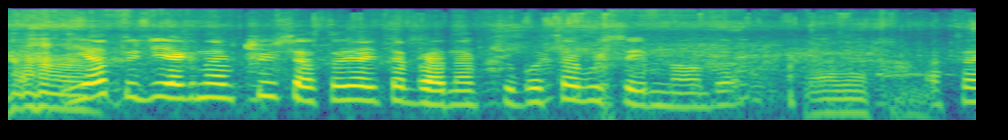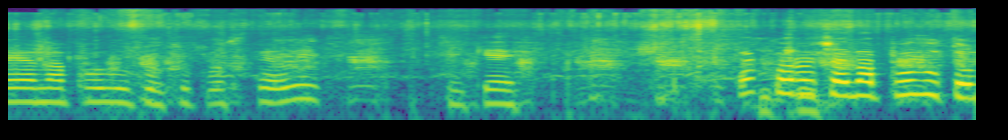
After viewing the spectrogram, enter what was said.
Я тоді як навчуся, то я й тебе навчу, бо це усім треба. Хорошо. А це я на полу хочу постелити. Тільки. Так, коротше, на полу то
